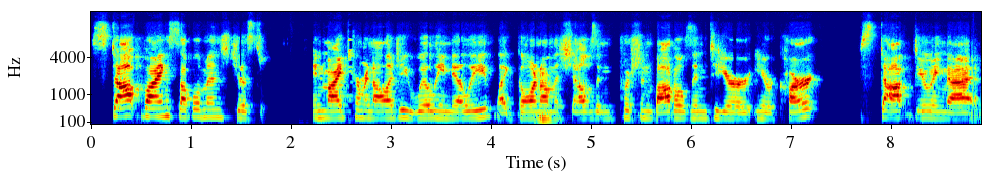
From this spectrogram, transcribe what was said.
stop buying supplements just in my terminology willy-nilly like going on mm. the shelves and pushing bottles into your your cart stop doing that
